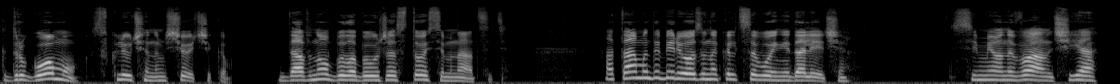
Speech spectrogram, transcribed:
К другому с включенным счетчиком. Давно было бы уже сто семнадцать. А там и до березы на кольцевой недалече. Семен Иванович, я...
